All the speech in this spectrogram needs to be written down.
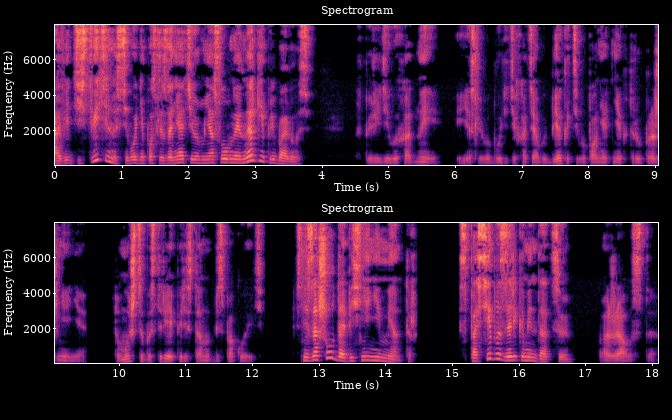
А ведь действительно сегодня после занятия у меня словно энергии прибавилось. Впереди выходные, и если вы будете хотя бы бегать и выполнять некоторые упражнения, то мышцы быстрее перестанут беспокоить. Снизошел до объяснений ментор. Спасибо за рекомендацию. Пожалуйста.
